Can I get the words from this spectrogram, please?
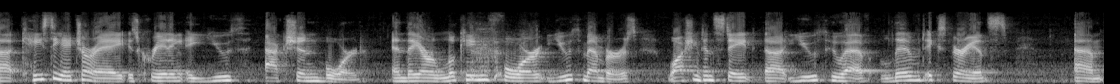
Uh, KCHRA is creating a youth action board, and they are looking for youth members, Washington State uh, youth who have lived experience um,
